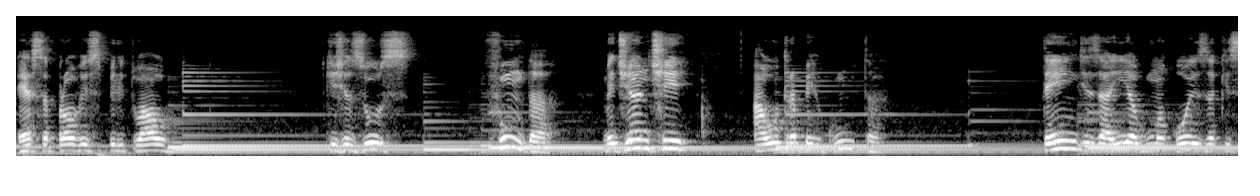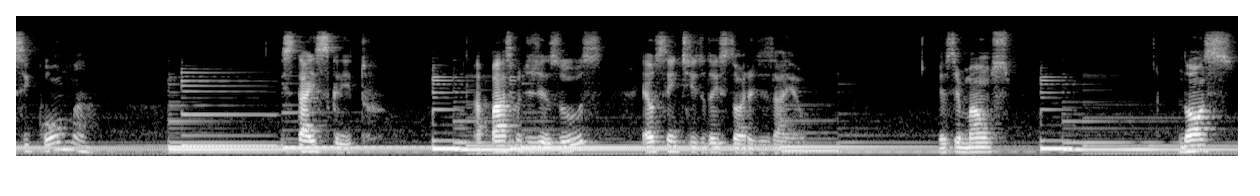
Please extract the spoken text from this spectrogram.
Essa prova espiritual que Jesus funda mediante a outra pergunta: Tendes aí alguma coisa que se coma? Está escrito a Páscoa de Jesus é o sentido da história de Israel. Meus irmãos, nós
